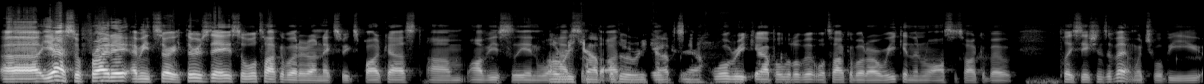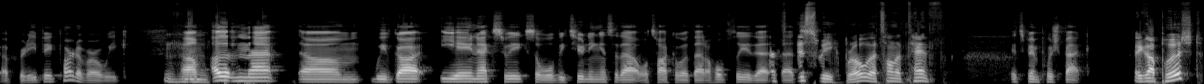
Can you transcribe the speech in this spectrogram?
Uh, yeah. So Friday. I mean, sorry, Thursday. So we'll talk about it on next week's podcast. Um, obviously, and we'll have recap. some We'll do a recap, yeah. We'll recap a little bit. We'll talk about our week, and then we'll also talk about PlayStation's event, which will be a pretty big part of our week. Mhm. Um, other than that, um, we've got EA next week, so we'll be tuning into that. We'll talk about that. Hopefully, that that's that's this week, bro. That's on the tenth. it's been pushed back. It got pushed.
